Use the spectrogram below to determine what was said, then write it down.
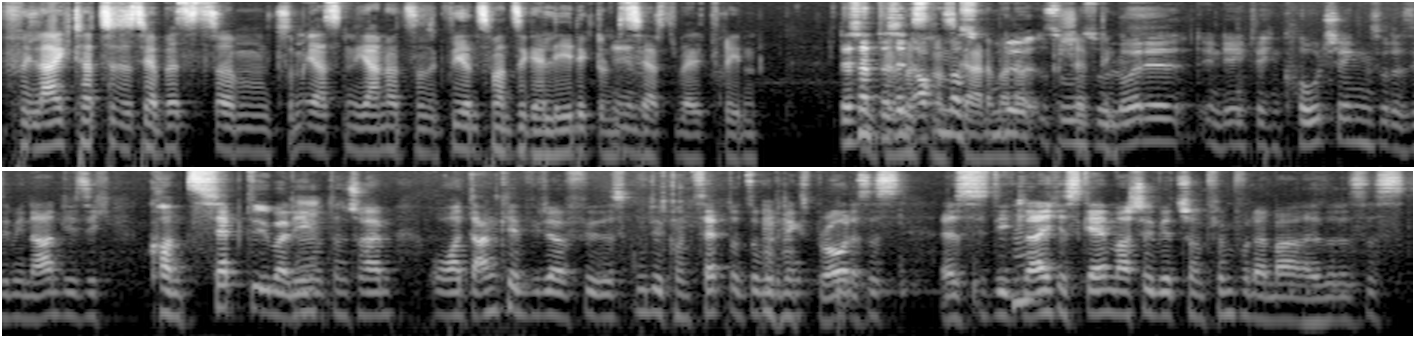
vielleicht hat sie das ja bis zum, zum 1. Januar 2024 erledigt und es ist Eben. erst Weltfrieden. Deshalb, das sind auch immer so, gute, so, so. Leute in irgendwelchen Coachings oder Seminaren, die sich Konzepte überlegen Mhm. und dann schreiben, oh, danke wieder für das gute Konzept und so, wo Mhm. du denkst, Bro, das ist, das ist die gleiche Scam-Masche wie jetzt schon 500 Mal. Also das ist,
